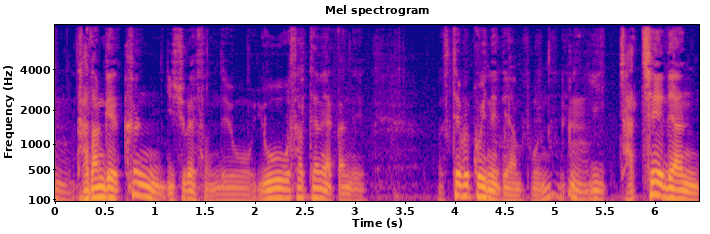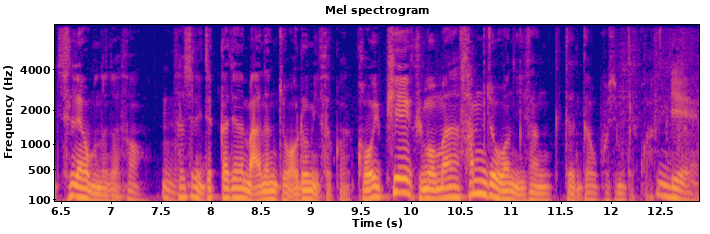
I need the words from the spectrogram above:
음. 다단계 큰 이슈가 있었는데 요, 요 사태는 약간 stable coin에 대한 부분, 음. 이 자체에 대한 신뢰가 무너져서 음. 사실 이제까지는 많은 좀 어려움이 있었고 거의 피해 규모만 3조 원 이상 된다고 보시면 될 것 같습니다. 예.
